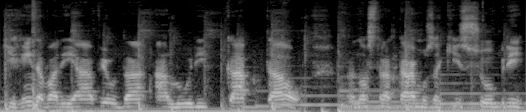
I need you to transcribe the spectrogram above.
de renda variável da Aluri Capital. Para nós tratarmos aqui sobre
